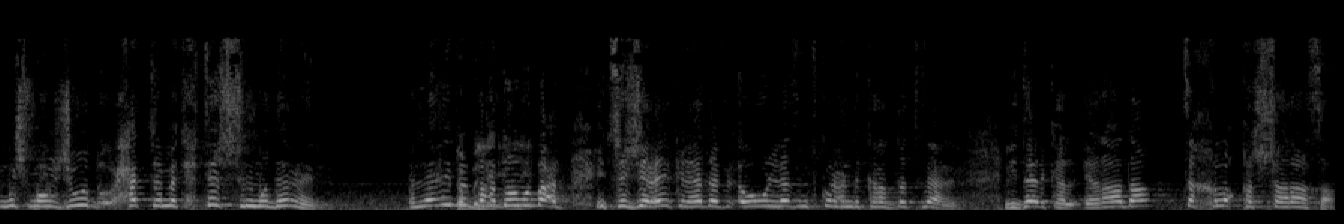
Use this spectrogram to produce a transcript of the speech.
مش موجود وحتى ما تحتاجش المدرب. اللعيبة بعضهم البعض يتسجل عليك الهدف الأول لازم تكون عندك ردة فعل. لذلك الإرادة تخلق الشراسة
